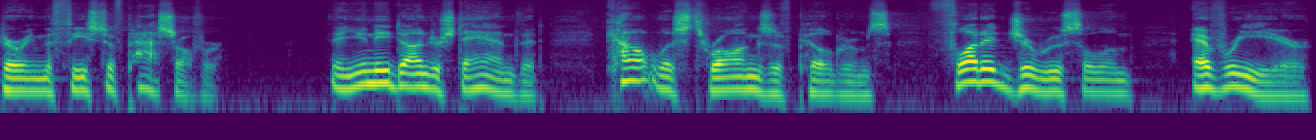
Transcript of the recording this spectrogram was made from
during the Feast of Passover. Now, you need to understand that countless throngs of pilgrims flooded Jerusalem every year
